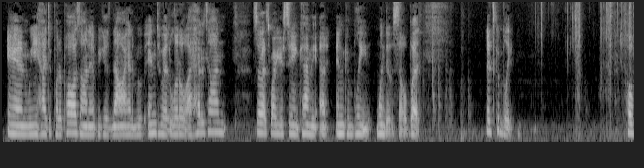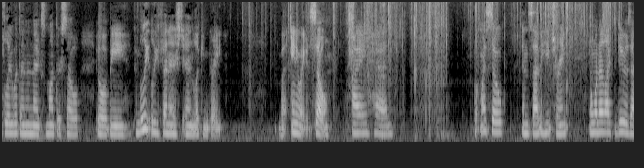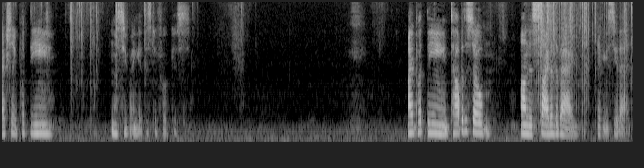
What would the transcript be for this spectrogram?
and we had to put a pause on it because now I had to move into it a little ahead of time. So that's why you're seeing kind of the uh, incomplete windowsill, but it's complete. Hopefully within the next month or so, it will be completely finished and looking great. But anyway, so I had put my soap inside the heat shrink. And what I like to do is actually put the, let's see if I can get this to focus. I put the top of the soap on the side of the bag, if you see that.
